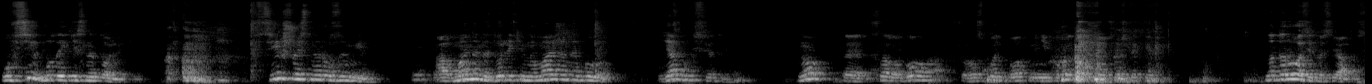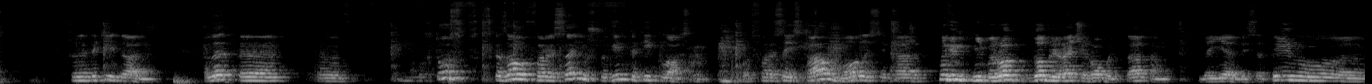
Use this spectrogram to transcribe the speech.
У всіх були якісь недоліки. Всі щось не розуміли. А в мене недоліків ну, майже не було. Я був святий. Ну, е, слава Богу, що Господь Бог мені показав, що все ж таки на дорозі до святості, що не такий ідеальний. Але е, е, хтось сказав фарисею, що він такий класний. От фарисей став, молився, каже, ну він ніби роб, добрі речі робить, та, там, дає десятину, е,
